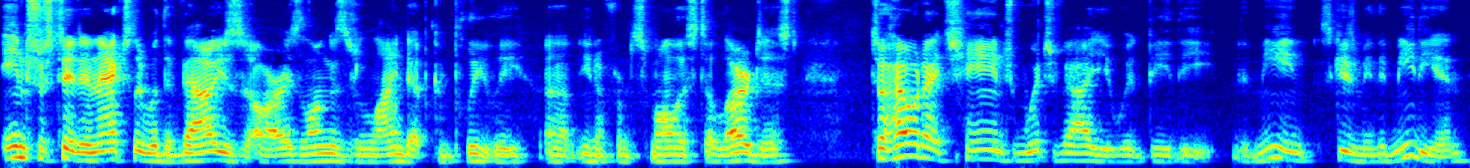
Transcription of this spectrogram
interested in actually what the values are as long as they're lined up completely, uh, you know, from smallest to largest. So how would I change which value would be the, the mean, excuse me, the median?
